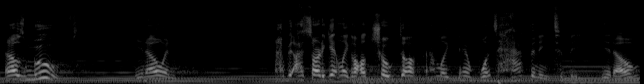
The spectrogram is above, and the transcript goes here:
And I was moved, you know, and I started getting like all choked up, and I'm like, man, what's happening to me? You know,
